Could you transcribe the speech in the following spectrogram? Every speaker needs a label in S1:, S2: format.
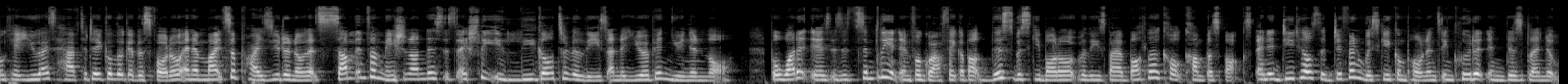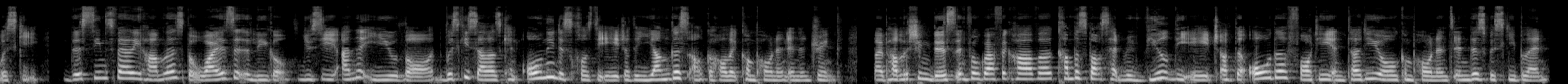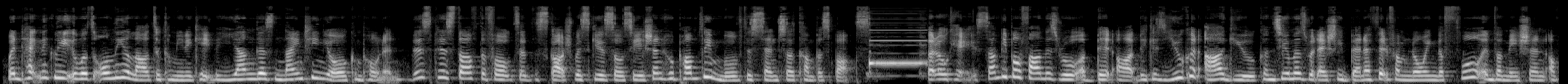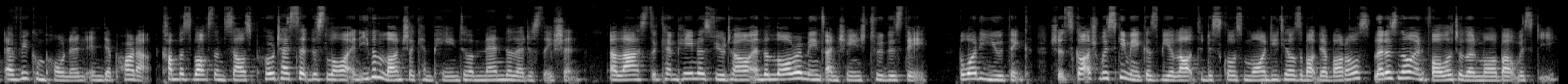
S1: Okay, you guys have to take a look at this photo and it might surprise you to know that some information on this is actually illegal to release under European Union law. But what it is, is it's simply an infographic about this whiskey bottle released by a bottler called Compass Box, and it details the different whiskey components included in this blended whiskey. This seems fairly harmless, but why is it illegal? You see, under EU law, whiskey sellers can only disclose the age of the youngest alcoholic component in a drink. By publishing this infographic, however, Compass Box had revealed the age of the older 40 and 30 year old components in this whiskey blend, when technically it was only allowed to communicate the youngest 19 year old component. This pissed off the folks at the Scotch Whisky Association who promptly moved to censor Compass Box. But okay, some people found this rule a bit odd because you could argue consumers would actually benefit from knowing the full information of every component in their product. Compass Box themselves protested this law and even launched a campaign to amend the legislation. Alas, the campaign was futile and the law remains unchanged to this day. But what do you think? Should Scotch whisky makers be allowed to disclose more details about their bottles? Let us know and follow to learn more about whiskey.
